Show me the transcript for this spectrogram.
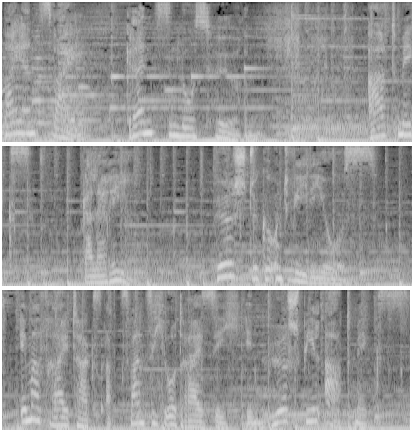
Bayern 2. Grenzenlos hören. Artmix. Galerie. Hörstücke und Videos. Immer freitags ab 20.30 Uhr im Hörspiel Artmix.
